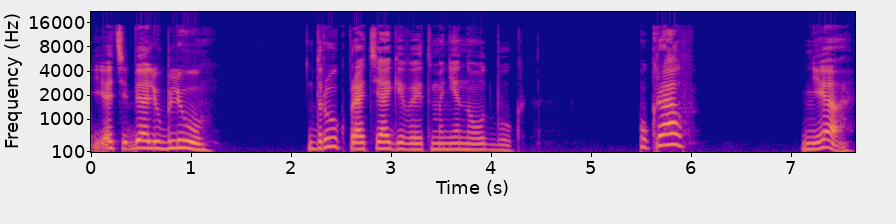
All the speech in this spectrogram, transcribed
«Я тебя люблю!» Друг протягивает мне ноутбук. «Украл?» «Не»,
